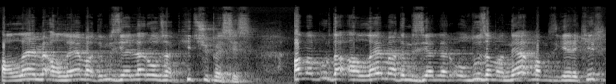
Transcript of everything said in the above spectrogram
Anlayam anlayamadığımız yerler olacak hiç şüphesiz. Ama burada anlayamadığımız yerler olduğu zaman ne yapmamız gerekir?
